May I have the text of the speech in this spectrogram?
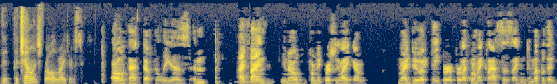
the, the challenge for all writers. Oh, that definitely is. And I find, you know, for me personally, like, um, when I do a paper for like one of my classes, I can come up with a,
